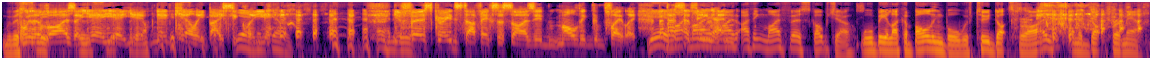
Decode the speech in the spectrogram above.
with a With a visor, yeah, yeah, yeah. Ned Kelly, basically. Yeah, Ned Kelly. Your first green stuff exercise in moulding completely. Yeah, but that's my, the thing. my, and- my, I think my first sculpture will be like a bowling ball with two dots for eyes and a dot for a mouth.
